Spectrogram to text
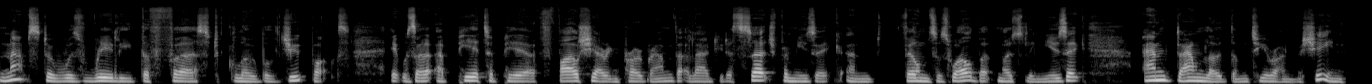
Napster was really the first global jukebox. It was a peer to peer file sharing program that allowed you to search for music and films as well, but mostly music, and download them to your own machine.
